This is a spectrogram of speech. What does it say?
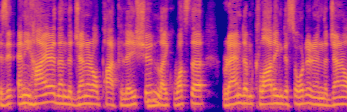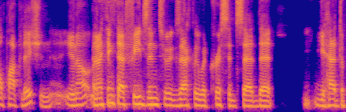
is it any higher than the general population? Mm-hmm. Like, what's the random clotting disorder in the general population? You know, like, and I think that feeds into exactly what Chris had said that you had to.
